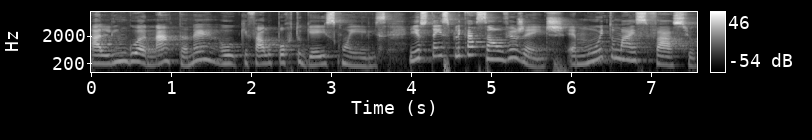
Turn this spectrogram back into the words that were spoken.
a língua nata, né? Ou que fala o português com eles. Isso tem explicação, viu, gente? É muito mais fácil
